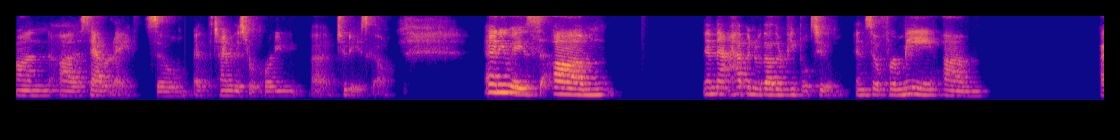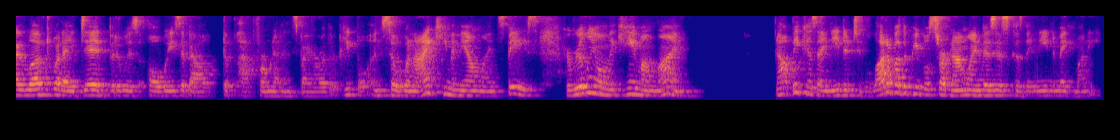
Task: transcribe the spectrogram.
on uh, saturday. So at the time of this recording uh, two days ago. Anyways um, and that happened with other people too. And so for me um, i loved what i did but it was always about the platform to inspire other people. And so when i came in the online space i really only came online not because i needed to. A lot of other people start an online business because they need to make money.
